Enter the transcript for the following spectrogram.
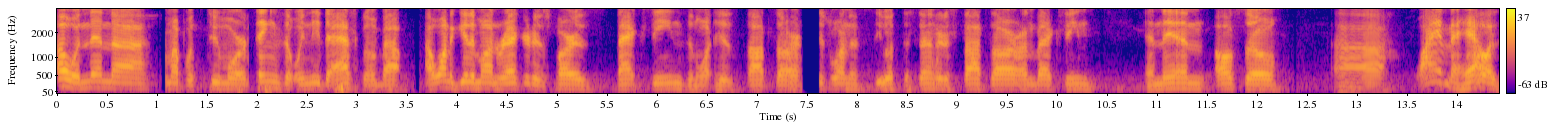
Oh, and then uh, come up with two more things that we need to ask him about. I want to get him on record as far as vaccines and what his thoughts are. Just want to see what the senator's thoughts are on vaccines. And then also, uh, why in the hell is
